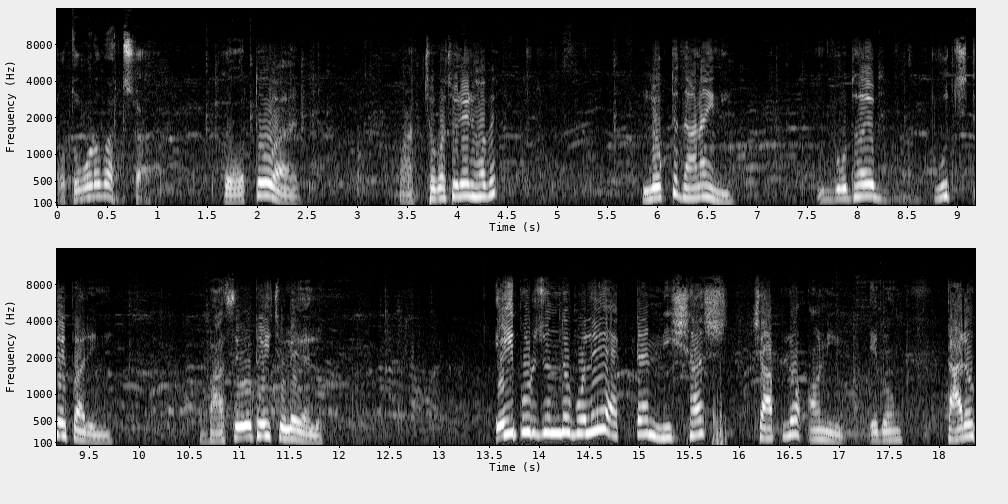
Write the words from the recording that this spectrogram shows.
কত বড় বাচ্চা। কত আর? পাঁচ ছ বছরের হবে। লোকটা দাঁড়ায়নি। বোধহয় বুঝতে পারিনি। বাসে উঠেই চলে গেল। এই পর্যন্ত বলে একটা নিঃশ্বাস চাপলো অনিল এবং তারও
